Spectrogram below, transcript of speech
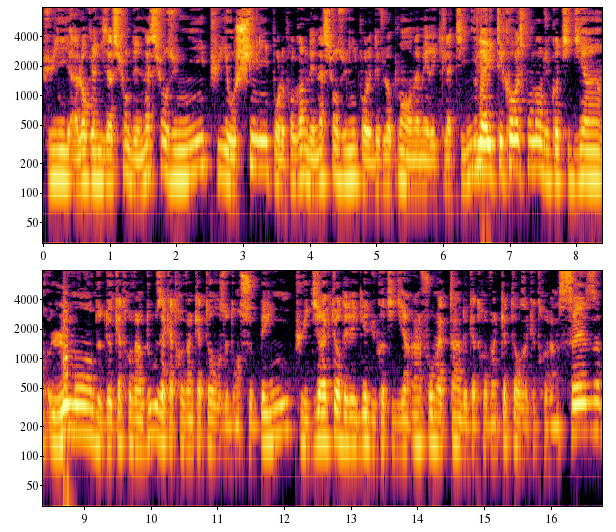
puis à l'Organisation des Nations Unies, puis au Chili pour le programme des Nations Unies pour le développement en Amérique latine. Il a été correspondant du quotidien Le Monde de 92 à 94 dans ce pays, puis directeur délégué du quotidien Info Matin de 94 à 96,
